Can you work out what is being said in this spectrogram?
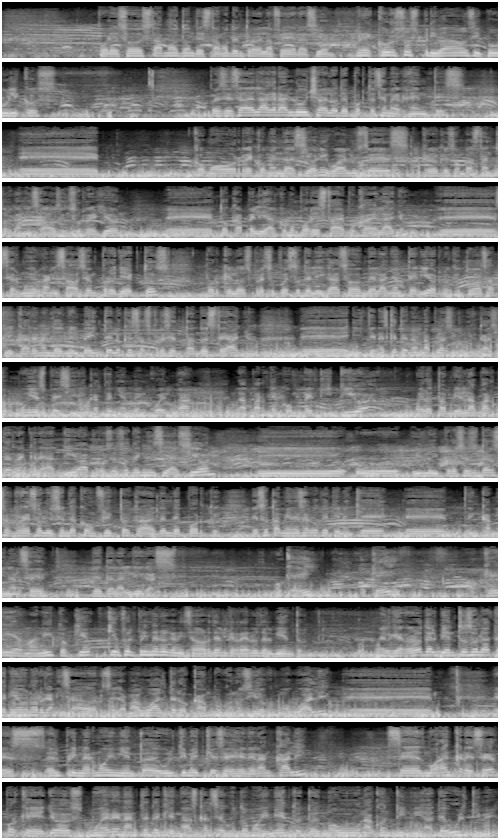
Por eso estamos donde estamos dentro de la federación. Recursos privados y públicos pues esa es la gran lucha de los deportes emergentes. Eh, como recomendación, igual ustedes creo que son bastante organizados en su región. Eh, toca pelear como por esta época del año, eh, ser muy organizados en proyectos, porque los presupuestos de liga son del año anterior. Lo que tú vas a aplicar en el 2020 es lo que estás presentando este año. y tienes que tener una planificación muy específica teniendo en cuenta la parte competitiva, pero también la parte recreativa, procesos de iniciación y, y, procesos de resolución de conflictos a través del deporte. Eso también es algo que tienen que eh, encaminarse desde las ligas. Ok, ok, ok, hermanito. ¿Quién, ¿Quién fue el primer organizador del Guerreros del Viento? El Guerreros del Viento solo ha tenido un organizador, se llama Walter Ocampo, conocido como Wally. Eh, es el primer movimiento de Ultimate que se genera en Cali se demora en crecer porque ellos mueren antes de que nazca el segundo movimiento, entonces no hubo una continuidad de Ultimate.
